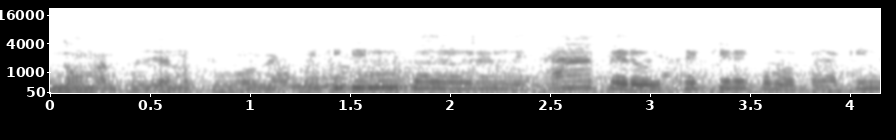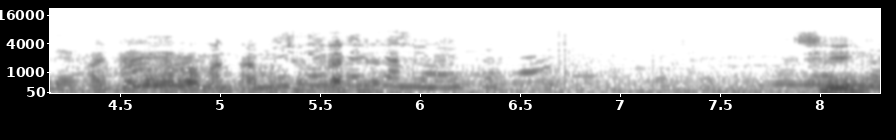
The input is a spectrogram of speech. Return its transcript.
No, Manta, ya no tengo de. Aquí tiene un cuadro grande. Ah, pero usted quiere como para kinder. Ahí te lo agarro, Manta, muchas Es que esta, gracias. Sí, La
